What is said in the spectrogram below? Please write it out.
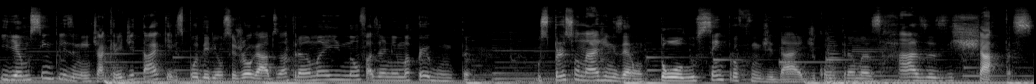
iríamos simplesmente acreditar que eles poderiam ser jogados na trama e não fazer nenhuma pergunta. Os personagens eram tolos, sem profundidade, com tramas rasas e chatas.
